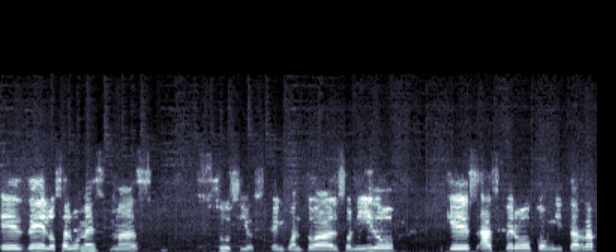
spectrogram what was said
es de los álbumes más sucios en cuanto al sonido, que es áspero, con guitarra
